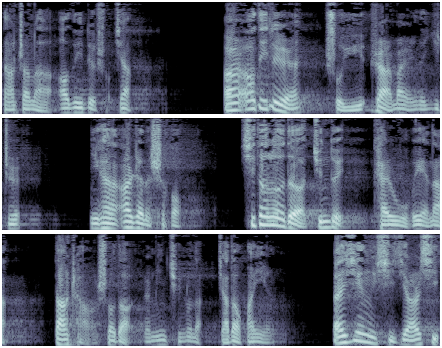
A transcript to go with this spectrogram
当上了奥地利首相。而奥地利人属于日耳曼人的一支。你看，二战的时候，希特勒的军队开入维也纳，当场受到人民群众的夹道欢迎，百姓喜极而泣，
